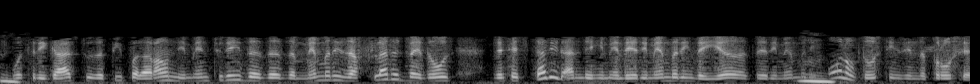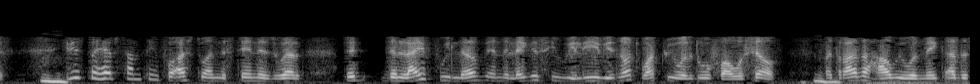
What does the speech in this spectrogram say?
Mm. with regards to the people around him. And today the, the, the memories are flooded by those that had studied under him and they're remembering the years, they're remembering Mm. all of those things in the process. Mm. It is perhaps something for us to understand as well that the life we live and the legacy we leave is not what we will do for ourselves, Mhm. but rather how we will make others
